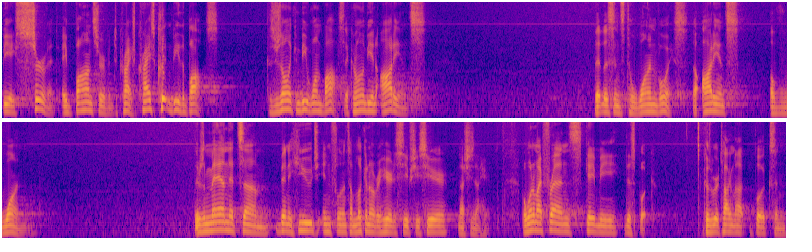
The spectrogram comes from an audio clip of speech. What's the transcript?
be a servant, a bondservant to Christ. Christ couldn't be the boss because there's only can be one boss. There can only be an audience that listens to one voice, the audience of one. There's a man that's um, been a huge influence. I'm looking over here to see if she's here. No, she's not here. But one of my friends gave me this book because we were talking about books, and,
